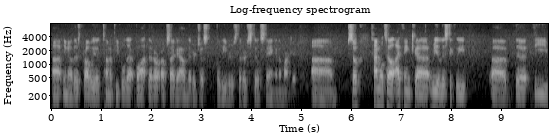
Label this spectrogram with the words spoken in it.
Uh, you know, there's probably a ton of people that bought that are upside down that are just believers that are still staying in the market. Um, so time will tell. I think uh, realistically, uh, the the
